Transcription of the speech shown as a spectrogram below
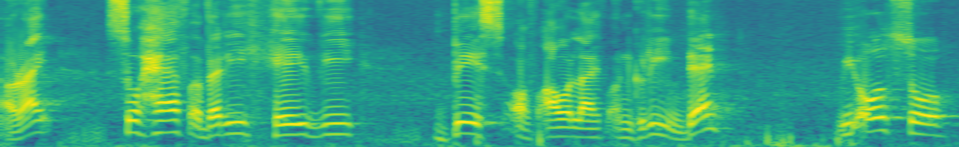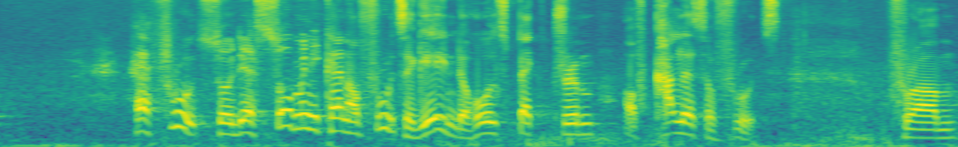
All right? So have a very heavy base of our life on green. Then we also have fruits. So there's so many kind of fruits. Again, the whole spectrum of colors of fruits. From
